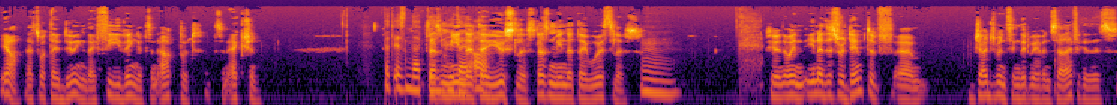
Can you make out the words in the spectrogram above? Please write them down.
Yeah, that's what they're doing. They're thieving. It's an output. It's an action. But isn't that Doesn't mean they that are? they're useless. Doesn't mean that they're worthless. Mm. So, you know, you know this redemptive um, judgment thing that we have in South Africa, this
